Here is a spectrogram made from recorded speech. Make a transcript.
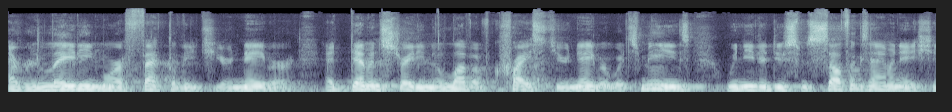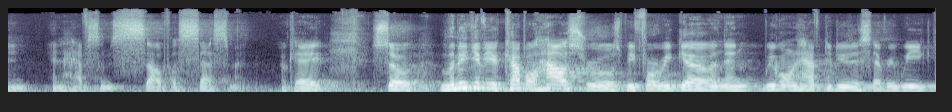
at relating more effectively to your neighbor, at demonstrating the love of Christ to your neighbor, which means we need to do some self examination and have some self assessment. Okay? So let me give you a couple house rules before we go, and then we won't have to do this every week.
